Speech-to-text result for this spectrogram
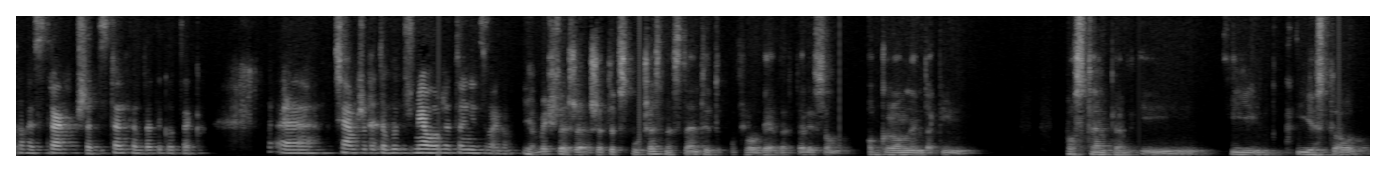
trochę strach przed stentem, dlatego tak e, chciałam, żeby to wybrzmiało, że to nic złego. Ja myślę, że, że te współczesne stenty typu divertery są ogromnym takim postępem i, i i jest to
